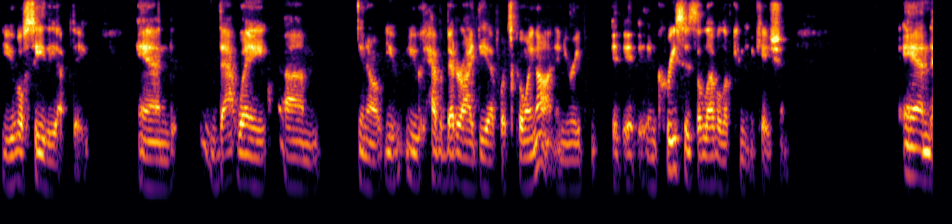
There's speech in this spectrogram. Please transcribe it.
you will see the update, and that way, um, you know, you you have a better idea of what's going on, and you're able. It, it, it increases the level of communication, and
